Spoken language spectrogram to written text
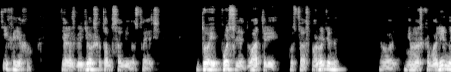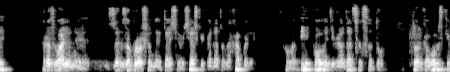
тихо ехал. Я разглядел, что там сады настоящие. До и после два-три куста смородины, вот, немножко малины, разваленные, заброшенные дачные участки, когда-то нахапали вот, и полная деградация садов. Только в Омске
